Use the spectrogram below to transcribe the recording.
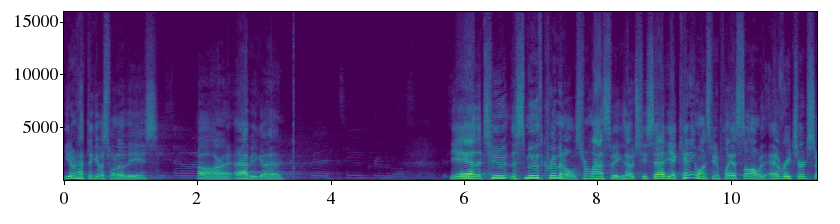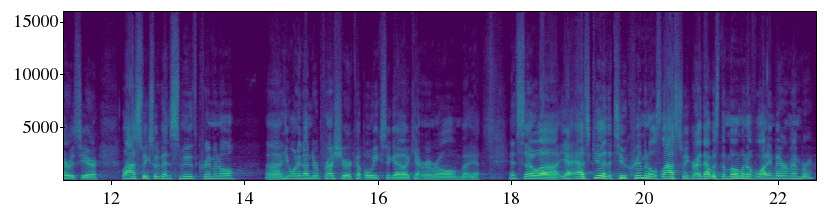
You don't have to give us one of these. Oh, all right. Abby, go ahead. Yeah, the two, the smooth criminals from last week. Is that what she said? Yeah, Kenny wants me to play a song with every church service here. Last week's would have been smooth criminal. Uh, he wanted under pressure a couple weeks ago. I can't remember all of them, but yeah. And so, uh, yeah, as good. The two criminals last week, right? That was the moment of what? Anybody remember?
